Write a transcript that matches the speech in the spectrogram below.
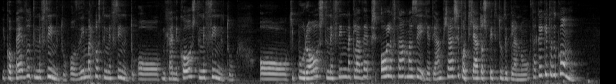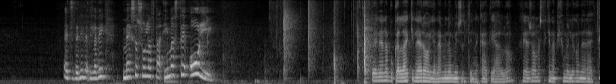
οικοπαίδου την ευθύνη του, ο δήμαρχος την ευθύνη του, ο μηχανικός την ευθύνη του, ο κυπουρός την ευθύνη να κλαδέψει. Όλα αυτά μαζί. Γιατί αν πιάσει φωτιά το σπίτι του διπλανού, θα κάνει και το δικό μου. Έτσι δεν είναι. Δηλαδή, μέσα σε όλα αυτά είμαστε όλοι. Αυτό είναι ένα μπουκαλάκι νερό για να μην νομίζω ότι είναι κάτι άλλο. Χρειαζόμαστε και να πιούμε λίγο νεράκι.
